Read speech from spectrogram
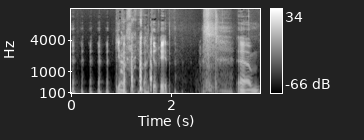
je, nach, je nach Gerät. ähm,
